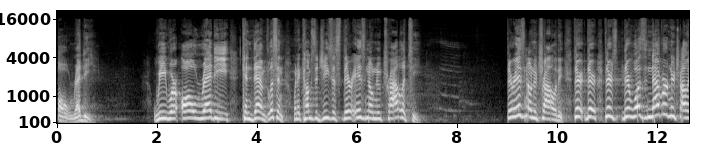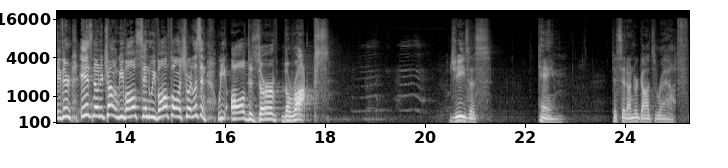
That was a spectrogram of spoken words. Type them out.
already. We were already condemned. Listen, when it comes to Jesus, there is no neutrality. There is no neutrality. There, there, there's, there was never neutrality. There is no neutrality. We've all sinned. We've all fallen short. Listen, we all deserve the rocks. Jesus came to sit under God's wrath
